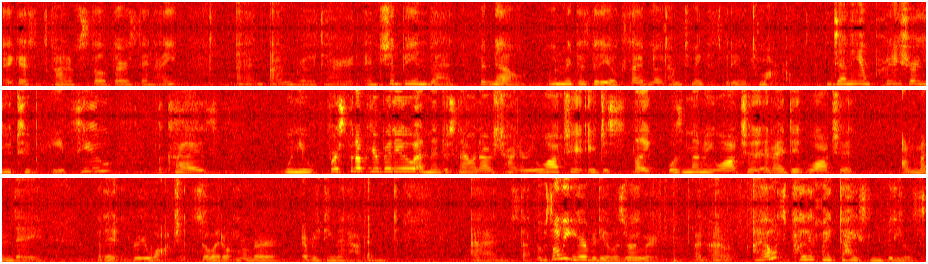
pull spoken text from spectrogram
I guess it's kind of still Thursday night. And I'm really tired and should be in bed. But no, I'm gonna make this video because I have no time to make this video tomorrow. Jenny, I'm pretty sure YouTube hates you because when you first put up your video and then just now when I was trying to rewatch it, it just like wasn't letting me watch it and I did watch it on Monday, but I didn't rewatch it, so I don't remember everything that happened and stuff. It was only your video, it was really weird. And I don't I always play with my dice in videos.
